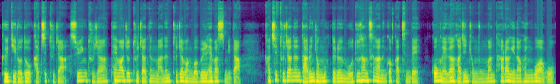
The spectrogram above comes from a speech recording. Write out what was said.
그 뒤로도 가치 투자, 스윙 투자, 테마주 투자 등 많은 투자 방법을 해봤습니다. 가치 투자는 다른 종목들은 모두 상승하는 것 같은데 꼭 내가 가진 종목만 하락이나 횡보하고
